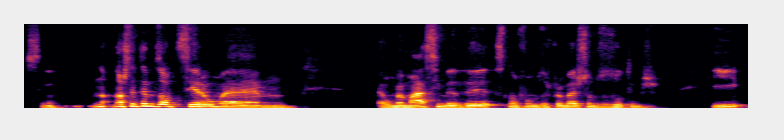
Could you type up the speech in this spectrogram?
Sim, nós tentamos obedecer uma, uma máxima de se não fomos os primeiros, somos os últimos. E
